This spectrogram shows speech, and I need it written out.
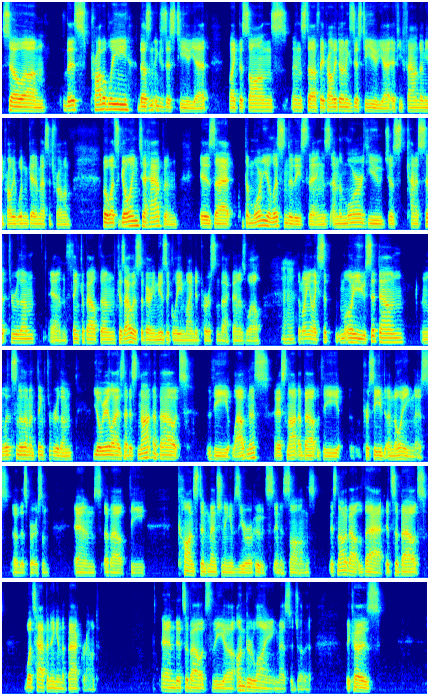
so um this probably doesn't exist to you yet. Like the songs and stuff they probably don't exist to you yet. If you found them you probably wouldn't get a message from them but what's going to happen is that the more you listen to these things and the more you just kind of sit through them and think about them because i was a very musically minded person back then as well hmm the more you like sit more you sit down and listen to them and think through them you'll realize that it's not about the loudness and it's not about the perceived annoyingness of this person and about the constant mentioning of zero hoots in his songs. It's not about that. It's about what's happening in the background. And it's about the uh, underlying message of it. Because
